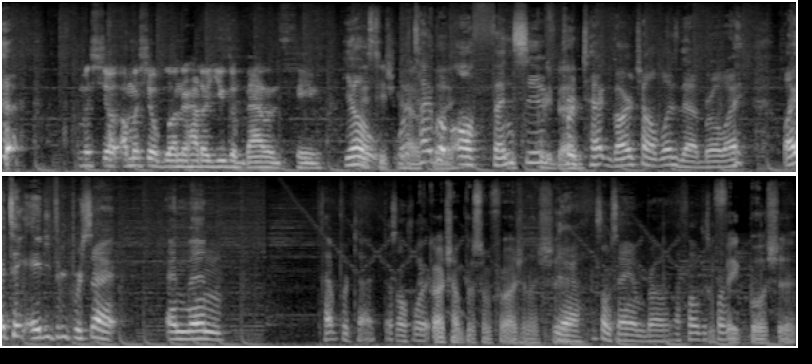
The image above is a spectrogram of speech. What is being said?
I'm gonna show. I'm gonna show Blunder how to use a balanced team. Yo, Please teach me what type of offensive Pretty bad. protect Garchomp was that, bro? Why, why take 83% and then have protect? That's all for it. Garchomp was some fraudulent shit. Yeah, that's what I'm saying, bro. I focus Some point. fake bullshit.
